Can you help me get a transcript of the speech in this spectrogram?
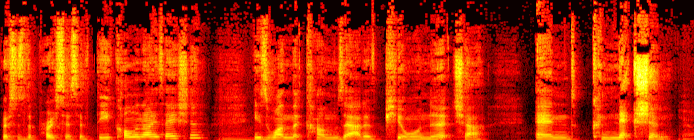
versus the process of decolonization is one that comes out of pure nurture and connection Yeah.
